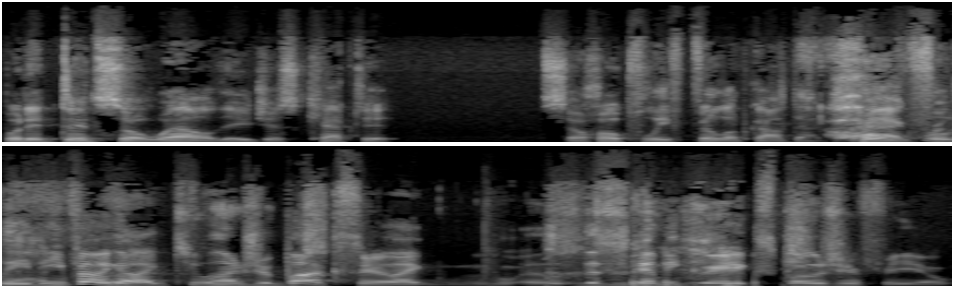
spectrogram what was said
but it did so well they just kept it. So hopefully Filip got that bag for Hopefully, that. you probably got like two hundred bucks. They're like, this is gonna be great exposure for you.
